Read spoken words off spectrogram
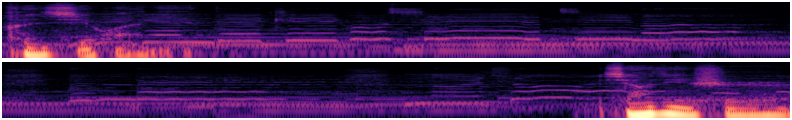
很喜欢你。想你时，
